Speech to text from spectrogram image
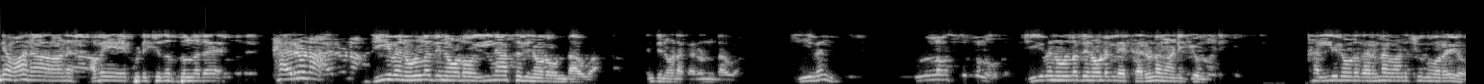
കാരുണ്യവാനാണ് അവയെ പിടിച്ചു നിർത്തുന്നത്. കരുണ ജീവൻ ഉള്ളതിനോടോ ഇല്ലാത്തതിനോടോ ഉണ്ടാവുക. എന്തിനോടാ കരുണ ഉണ്ടാവുക? ജീവൻ ഉള്ള വസ്തുക്കളോട്. ജീവൻ ഉള്ളതിനോടല്ലേ കരുണ കാണിക്കും കല്ലിനോട് കരുണ കാണിച്ചു എന്ന് പറയോ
